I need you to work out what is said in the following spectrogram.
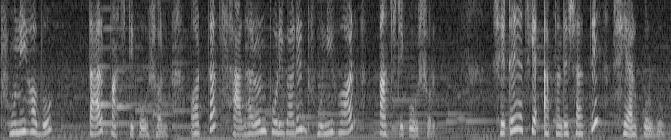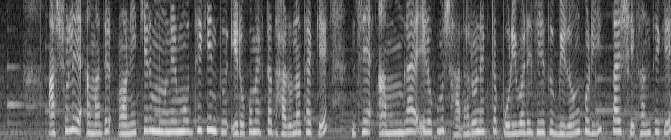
ধনী হব তার পাঁচটি কৌশল, অর্থাৎ সাধারণ পরিবারে ধনী হওয়ার পাঁচটি কৌশল। সেটাই আজকে আপনাদের সাথে শেয়ার করব। আসলে আমাদের অনেকের মনের মধ্যে কিন্তু এরকম একটা ধারণা থাকে যে আমরা এরকম সাধারণ একটা পরিবারে যেহেতু বিলং করি, তাই সেখান থেকে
